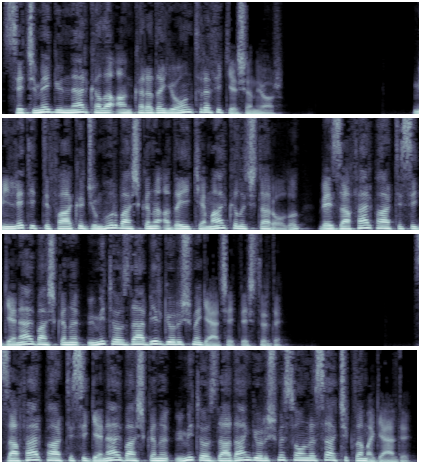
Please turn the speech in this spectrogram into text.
Seçime günler kala Ankara'da yoğun trafik yaşanıyor. Millet İttifakı Cumhurbaşkanı adayı Kemal Kılıçdaroğlu ve Zafer Partisi Genel Başkanı Ümit Özdağ bir görüşme gerçekleştirdi. Zafer Partisi Genel Başkanı Ümit Özdağ'dan görüşme sonrası açıklama geldi.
